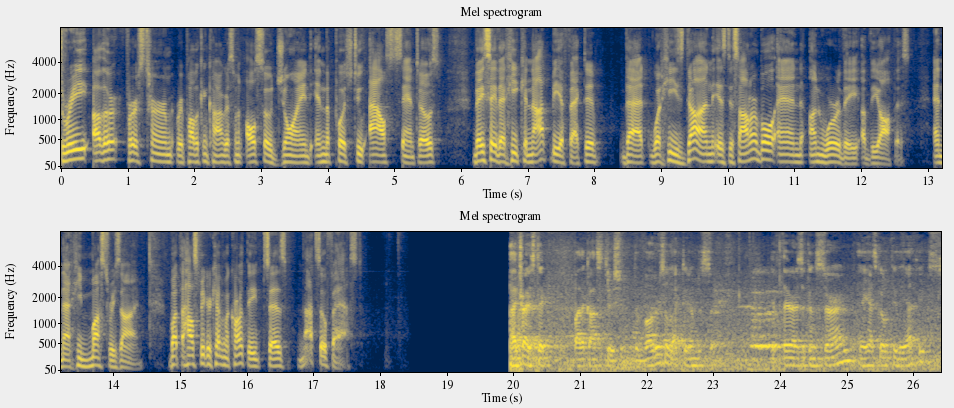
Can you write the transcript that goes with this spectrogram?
Three other first term Republican congressmen also joined in the push to oust Santos. They say that he cannot be effective, that what he's done is dishonorable and unworthy of the office, and that he must resign. But the House Speaker Kevin McCarthy says not so fast. I try to stick by the Constitution. The voters elected him to serve. If there is a concern he has to go through the ethics,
